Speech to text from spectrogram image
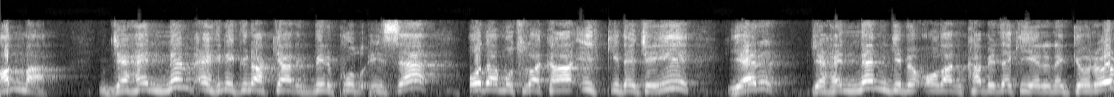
Ama cehennem ehli günahkar bir kul ise o da mutlaka ilk gideceği yer cehennem gibi olan kabirdeki yerini görür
